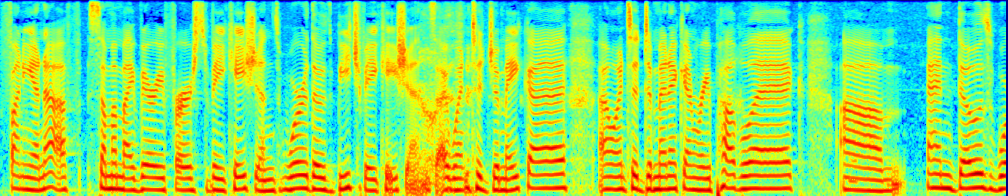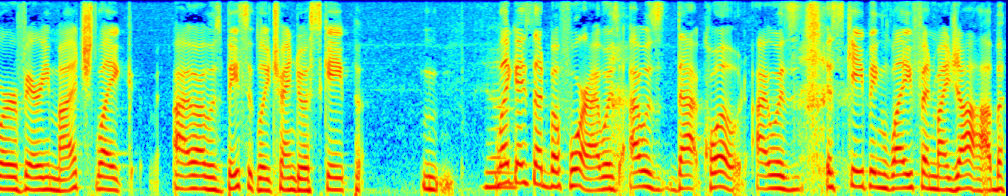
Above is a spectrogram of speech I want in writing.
funny enough, some of my very first vacations were those beach vacations. I went to Jamaica, I went to Dominican Republic. Um, and those were very much like I, I was basically trying to escape yeah. Like I said before, I was I was that quote. I was escaping life and my job,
